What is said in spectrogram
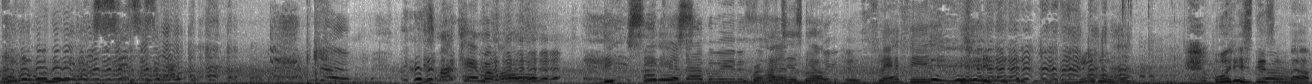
Can you believe this? Is my camera on? Do you see I this? cannot believe this Bro, is I just happening, got bro. Look at this. flatfish. What is this about?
